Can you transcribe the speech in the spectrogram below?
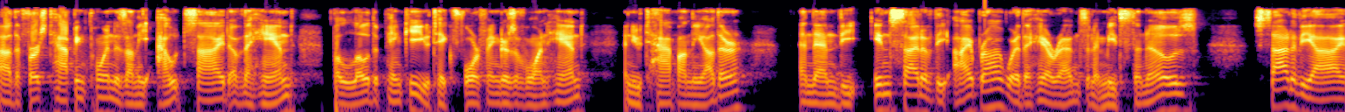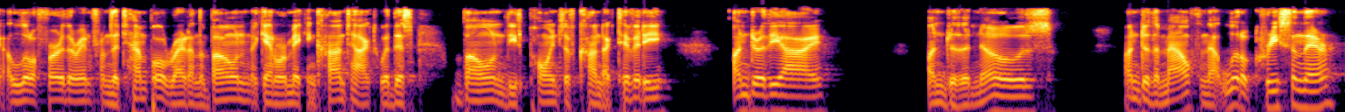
Uh, the first tapping point is on the outside of the hand. Below the pinky you take four fingers of one hand and you tap on the other. And then the inside of the eyebrow where the hair ends and it meets the nose, side of the eye, a little further in from the temple, right on the bone. Again, we're making contact with this bone, these points of conductivity, under the eye, under the nose, under the mouth, and that little crease in there.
